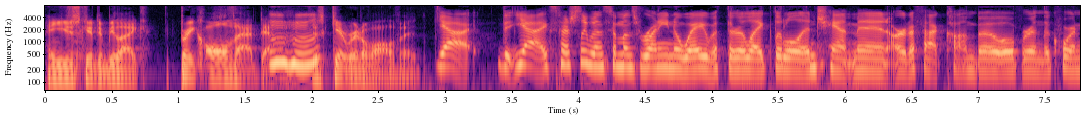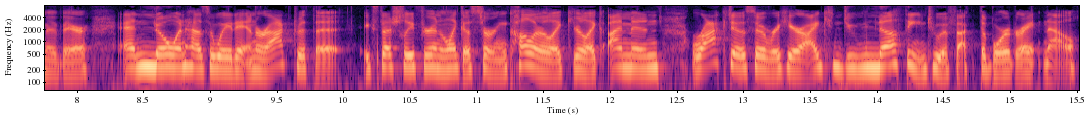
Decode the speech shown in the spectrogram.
and you just get to be like break all that down. Mm-hmm. Just get rid of all of it. Yeah, yeah, especially when someone's running away with their like little enchantment artifact combo over in the corner there, and no one has a way to interact with it. Especially if you're in like a certain color, like you're like I'm in Rakdos over here, I can do nothing to affect the board right now.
